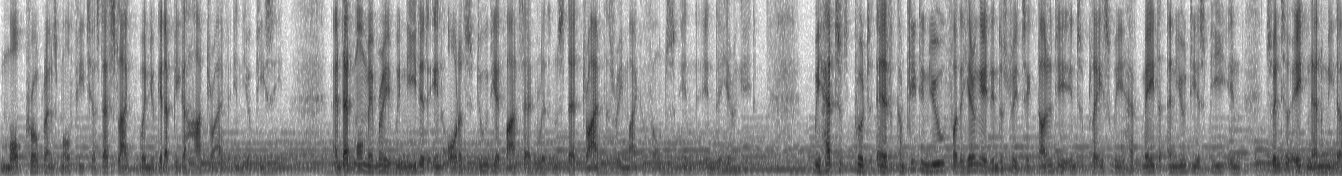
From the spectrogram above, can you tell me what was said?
more programs, more features. That's like when you get a bigger hard drive in your PC. And that more memory we needed in order to do the advanced algorithms that drive the three microphones in, in the hearing aid. We had to put a completely new for the hearing aid industry technology into place. We have made a new DSP in 28 nanometer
